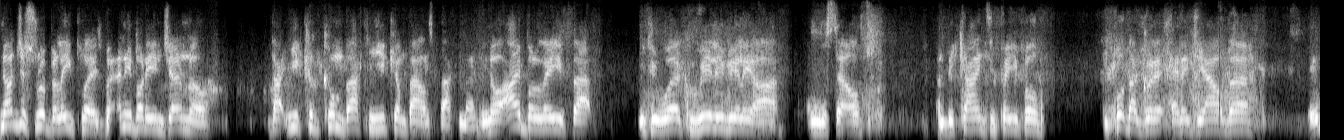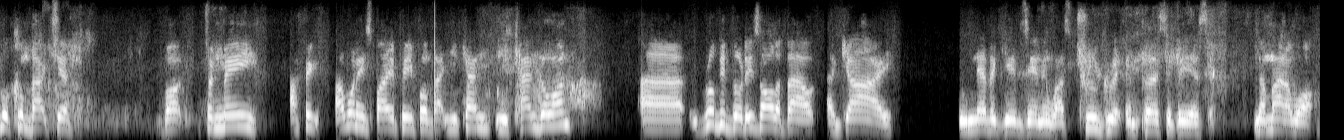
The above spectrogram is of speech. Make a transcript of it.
not just rugby league players, but anybody in general, that you can come back and you can bounce back, man. You know, I believe that if you work really, really hard, on yourself and be kind to people and put that good energy out there. It will come back to you. But for me, I think I want to inspire people that you can you can go on. Uh, Rugby Blood is all about a guy who never gives in and has true grit and perseveres no matter what.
